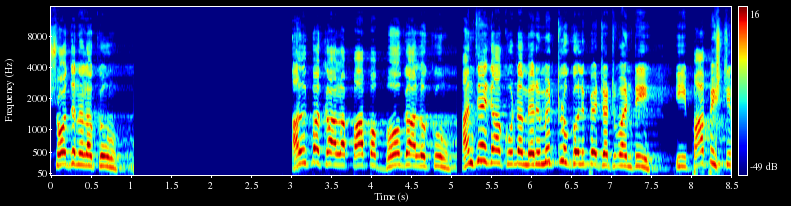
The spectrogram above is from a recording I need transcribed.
శోధనలకు అల్పకాల పాప భోగాలకు అంతేకాకుండా మెరుమెట్లు గొలిపేటటువంటి ఈ పాపిష్టి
